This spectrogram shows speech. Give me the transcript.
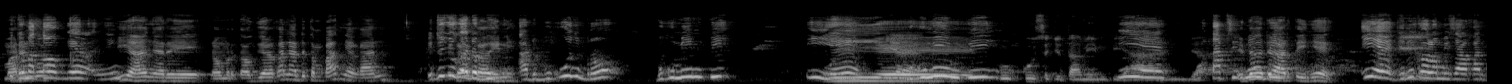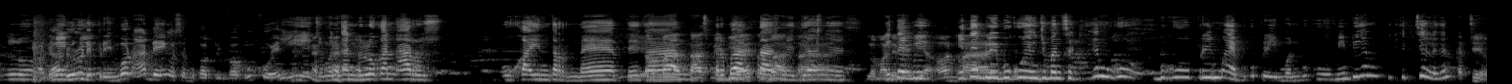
Itu Kemarin mah gua- togel anjing. iya nyari nomor togel kan ada tempatnya kan Itu juga ada Ke- ke buku, ini. ada bukunya, Bro. Buku mimpi. Iya. Iya. Buku mimpi. buku sejuta mimpi Iya. Tafsir itu mimpi. ada artinya Iya, jadi kalau misalkan lu Padahal mimpi- dulu di Primbon ada yang usah buka buka buku ya. Iya, cuman kan dulu kan harus buka internet ya kan? Terbatas, media terbatas terbatas. medianya. Belum ada kita beli media online. kita beli buku yang cuman segi kan buku buku prima eh buku primbon buku mimpi kan kecil ya kan? Kecil.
